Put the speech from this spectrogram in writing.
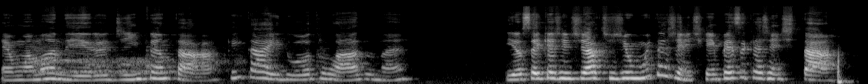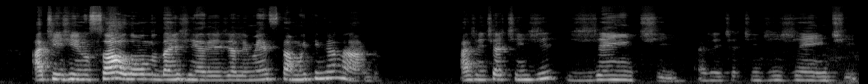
é uma maneira de encantar quem está aí do outro lado, né? E eu sei que a gente já atingiu muita gente. Quem pensa que a gente está atingindo só aluno da engenharia de alimentos, está muito enganado. A gente atinge gente, a gente atinge gente,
